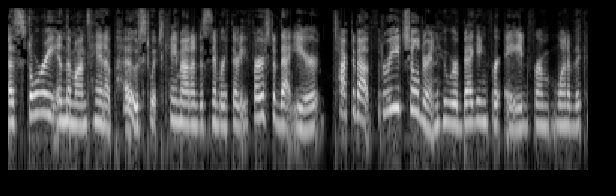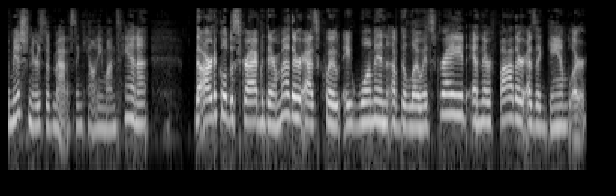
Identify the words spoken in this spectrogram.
A story in the Montana Post, which came out on December 31st of that year, talked about three children who were begging for aid from one of the commissioners of Madison County, Montana, the article described their mother as, quote, a woman of the lowest grade and their father as a gambler.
